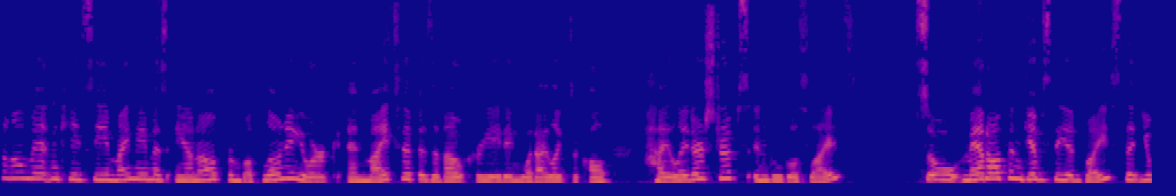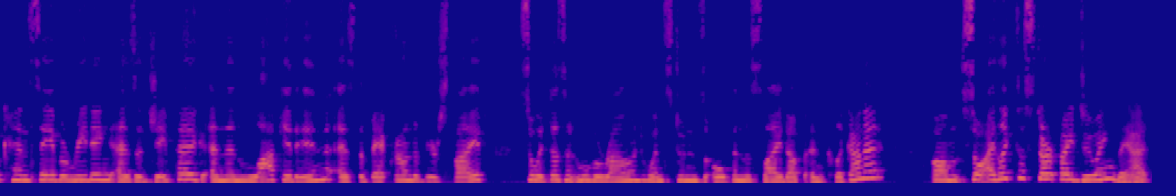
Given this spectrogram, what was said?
Hello, Matt and Casey. My name is Anna from Buffalo, New York, and my tip is about creating what I like to call highlighter strips in Google Slides. So, Matt often gives the advice that you can save a reading as a JPEG and then lock it in as the background of your slide so it doesn't move around when students open the slide up and click on it. Um, so, I like to start by doing that.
